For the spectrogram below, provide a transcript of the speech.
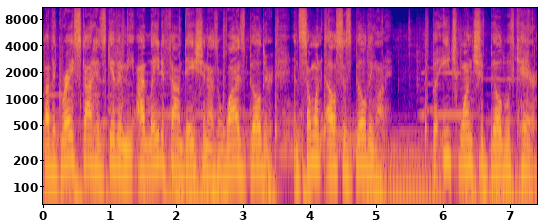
By the grace God has given me, I laid a foundation as a wise builder, and someone else is building on it. But each one should build with care,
